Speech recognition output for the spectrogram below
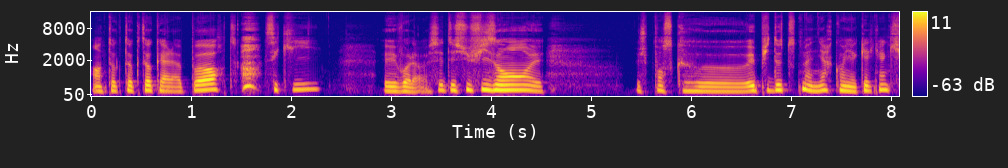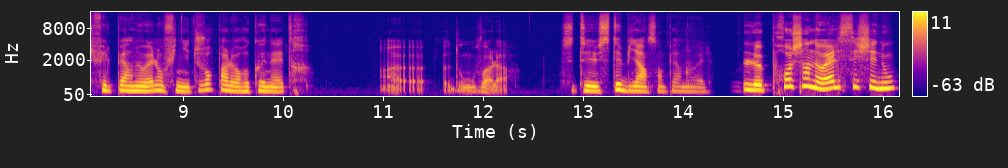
un toc toc toc à la porte. Oh, c'est qui? Et voilà, c'était suffisant. Et je pense que. Et puis de toute manière, quand il y a quelqu'un qui fait le Père Noël, on finit toujours par le reconnaître. Euh, donc voilà, c'était c'était bien sans Père Noël. Le prochain Noël, c'est chez nous.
